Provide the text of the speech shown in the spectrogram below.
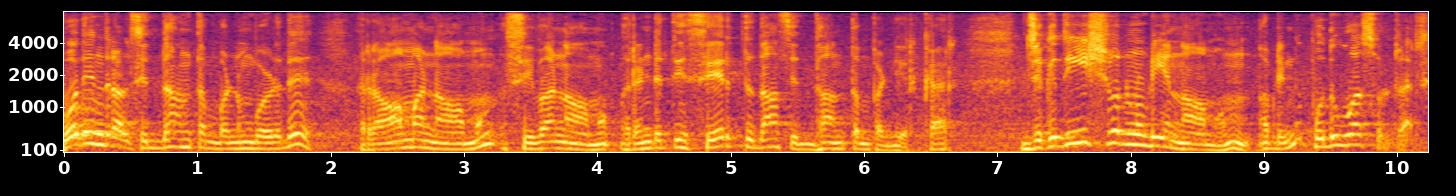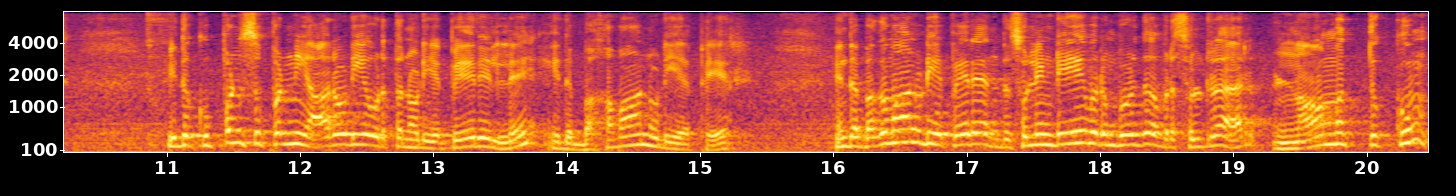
போதேந்திரால் சித்தாந்தம் பண்ணும் பொழுது ராமநாமம் சிவநாமம் ரெண்டுத்தையும் சேர்த்து தான் சித்தாந்தம் பண்ணியிருக்கார். ஜெகதீஸ்வரனுடைய நாமம் அப்படின்னு பொதுவாக சொல்கிறார் இது குப்பன் சுப்பன் யாருடைய ஒருத்தனுடைய பேர் இல்லை இது பகவானுடைய பேர். இந்த பகவானுடைய பேரை இந்த சொல்லிண்டே வரும்பொழுது அவர் சொல்றார் நாமத்துக்கும்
